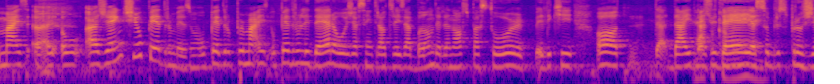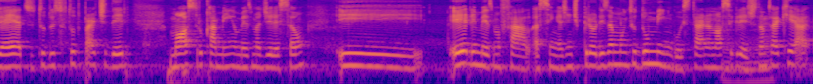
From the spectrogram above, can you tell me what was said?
Mas a, a, gente e o Pedro mesmo. O Pedro, por mais, o Pedro lidera hoje a Central 3 a banda, ele é nosso pastor, ele que ó, dá, dá as ideias sobre os projetos e tudo isso, tudo parte dele. Mostra o caminho mesmo, a direção. E ele mesmo fala, assim, a gente prioriza muito domingo estar na nossa igreja. Tanto é que a,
